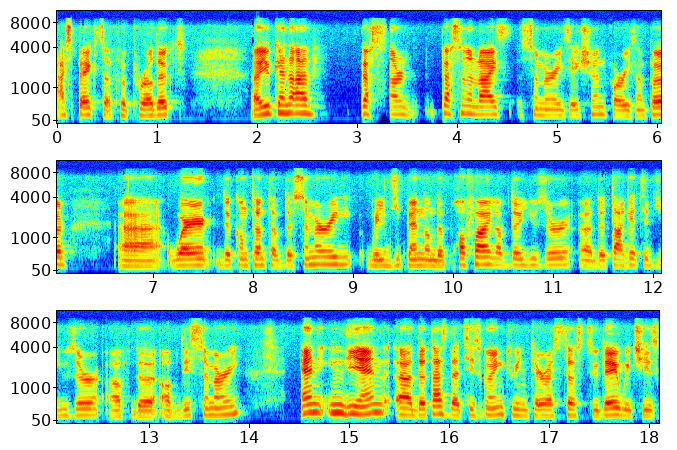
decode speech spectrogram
aspects of a product. you can have personal, personalized summarization, for example, uh, where the content of the summary will depend on the profile of the user, uh, the targeted user of the of this summary. And in the end, uh, the task that is going to interest us today, which is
